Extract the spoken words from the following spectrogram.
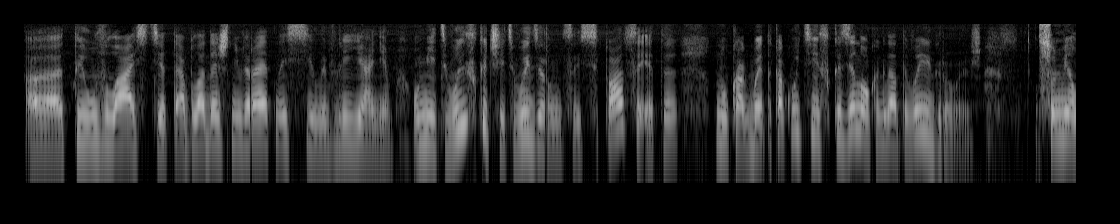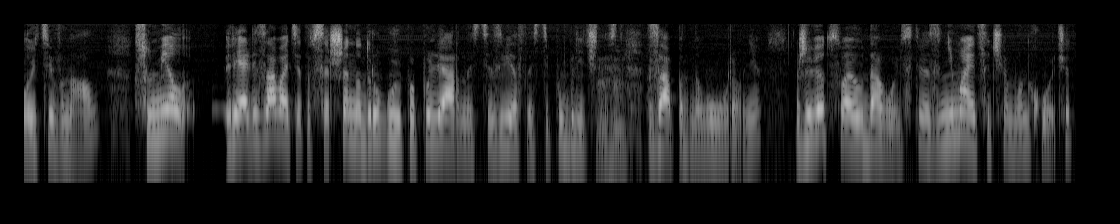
э, ты у власти, ты обладаешь невероятной силой, влиянием. Уметь выскочить, выдернуться из ситуации, это, ну, как бы, это как уйти из казино, когда ты выигрываешь. Сумел уйти в нал, сумел реализовать это в совершенно другую популярность, известность и публичность западного уровня, живет в свое удовольствие, занимается чем он хочет,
